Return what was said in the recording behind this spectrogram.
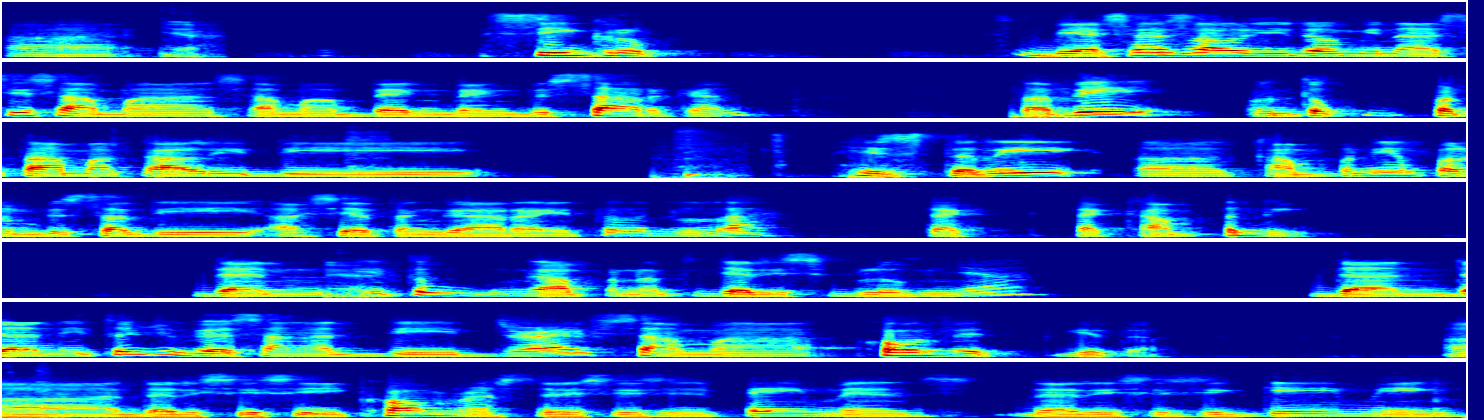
Uh, yeah. C Group. Biasanya selalu didominasi sama sama bank-bank besar kan. Tapi untuk pertama kali di history uh, company yang paling besar di Asia Tenggara itu adalah tech tech company dan yeah. itu nggak pernah terjadi sebelumnya dan dan itu juga sangat di drive sama COVID gitu. Uh, dari sisi e-commerce, dari sisi payments, dari sisi gaming.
